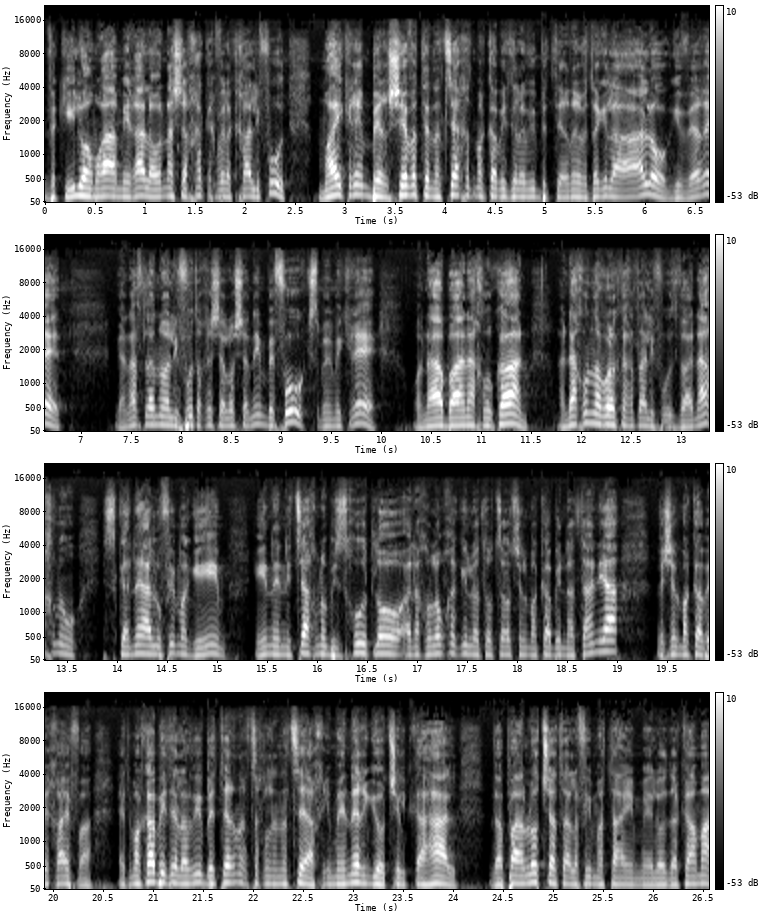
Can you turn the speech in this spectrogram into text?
וכאילו אמרה אמירה לעונה שאחר כך ולקחה אליפות. מה יקרה אם באר שבע תנצח את מכבי תל אביב בטרנר ותגיד לה, הלו, גברת, גנבת לנו אליפות אחרי שלוש שנים בפוקס, במקרה. עונה הבאה אנחנו כאן. אנחנו נבוא לקחת אליפות, ואנחנו, סגני האלופים מגיעים. הנה, ניצחנו בזכות, לא, אנחנו לא מחכים לתוצאות של מכבי נתניה ושל מכבי חיפה. את מכבי תל אביב בטרנר צריך לנצח עם אנרגיות של קהל, והפעם לא 9,200, אה, לא יודע כמה,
